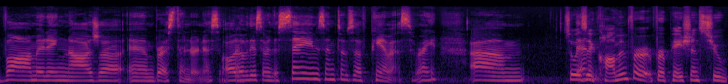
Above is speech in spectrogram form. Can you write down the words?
vomiting, nausea, and breast tenderness. All of these are the same symptoms of PMS, right? Um, So is it common for, for patients to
